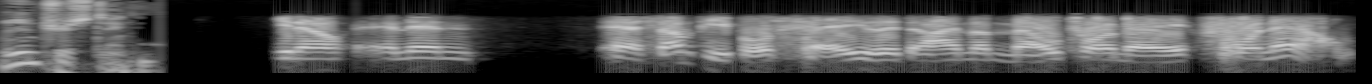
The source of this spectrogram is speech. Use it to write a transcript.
Interesting. You know, and then uh, some people say that I'm a Mel Tormé for now.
